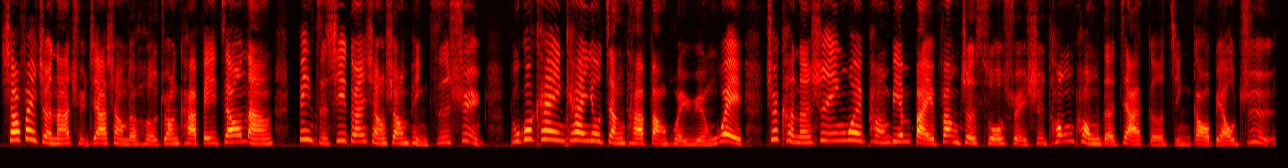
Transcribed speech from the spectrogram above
消费者拿取架上的盒装咖啡胶囊，并仔细端详商品资讯，不过看一看又将它放回原位，这可能是因为旁边摆放着缩水式通膨的价格警告标志。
